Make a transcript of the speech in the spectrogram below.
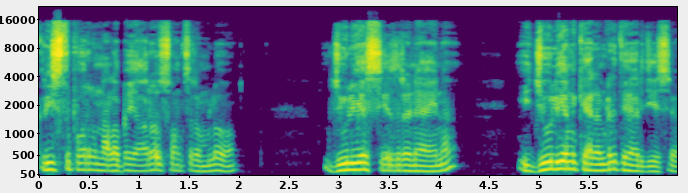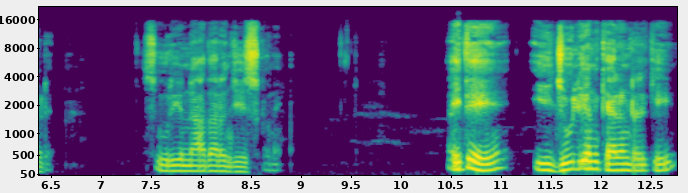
క్రీస్తు పూర్వం నలభై ఆరో సంవత్సరంలో జూలియస్ సీజర్ అనే ఆయన ఈ జూలియన్ క్యాలెండర్ తయారు చేశాడు. సూర్యుని ఆధారం చేసుకొని. అయితే ఈ జూలియన్ క్యాలెండర్కి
